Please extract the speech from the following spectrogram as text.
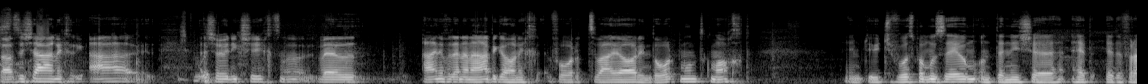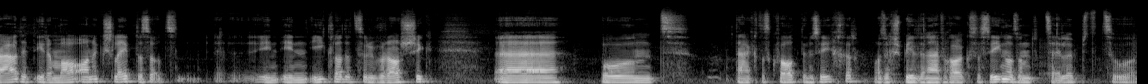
Das ist eigentlich auch eine schöne Geschichte, weil eine von diesen Abenden habe ich vor zwei Jahren in Dortmund gemacht, im Deutschen Fußballmuseum, und dann ist, äh, hat, hat eine Frau dort ihren Mann angeschleppt, also z- in, in eingeladen zur Überraschung, äh, und ich denke, das gefällt ihm sicher. Also ich spiele dann einfach auch so Singles und erzähle etwas dazu.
